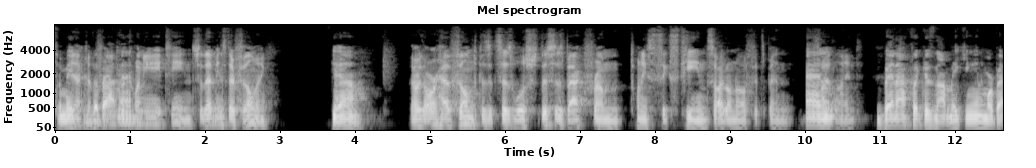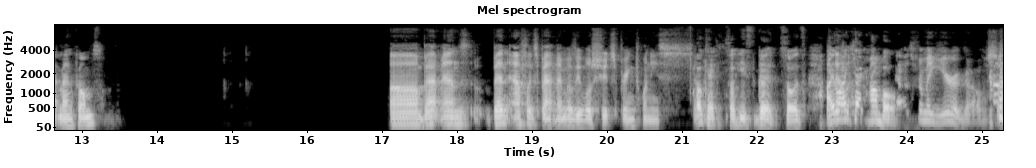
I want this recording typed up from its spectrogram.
to make yeah, the batman 2018. So that means they're filming. yeah or or have filmed because it says well sh- this is back from 2016 so i don't know if it's been And- sidelined ben affleck is not making any more batman films um batman's ben affleck's batman movie will shoot spring 20. Okay, so he's good. So it's I like that combo. that was from a year ago so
